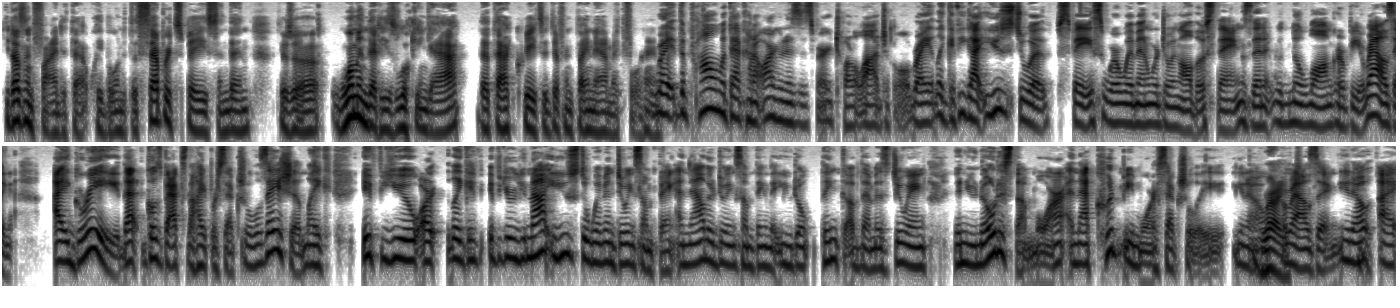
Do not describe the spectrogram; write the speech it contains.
he doesn't find it that way. But when it's a separate space and then there's a woman that he's looking at, that that creates a different dynamic for him. Right. The problem with that kind of argument is it's very tautological, right? Like if he got used to a space where women were doing all those things, then it would no longer be arousing. I agree. That goes back to the hypersexualization. Like if you are like if, if you're not used to women doing something and now they're doing something that you don't think of them as doing, then you notice them more and that could be more sexually, you know, right. arousing. You know, I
